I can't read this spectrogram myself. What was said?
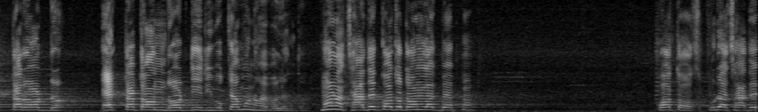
একটা রড একটা টন রড দিয়ে দিব কেমন হয় বলেন তো? মনে ছাদে কত টন লাগবে আপনার? কত? পুরা ছাদে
